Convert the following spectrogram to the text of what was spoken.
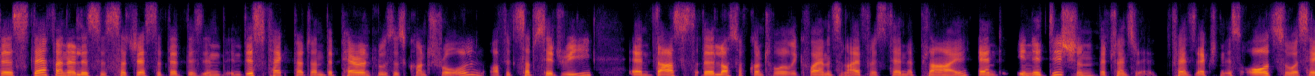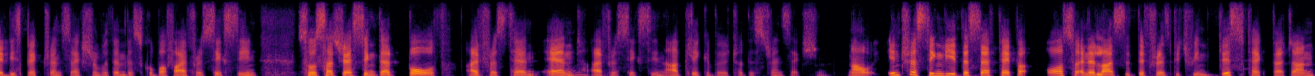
the staff analysis suggested that this in, in this fact pattern, the parent loses control of its subsidiary and thus the loss of control requirements in IFRS 10 apply. And in addition, the trans- transaction is also a sale leaseback transaction within the scope of IFRS 16. So suggesting that both IFRS 10 and. IFRS 16 are applicable to this transaction. Now, interestingly, the staff paper also analyzed the difference between this fact pattern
